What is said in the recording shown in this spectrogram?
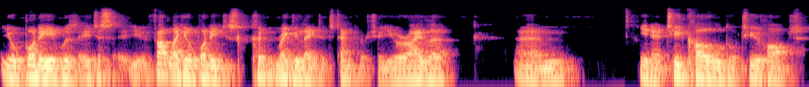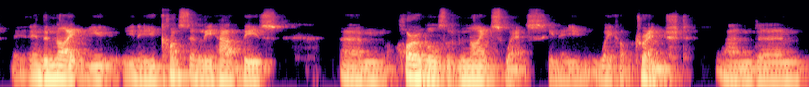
your body was it just it felt like your body just couldn't regulate its temperature. You were either um, you know too cold or too hot. In the night, you you know you constantly have these um, horrible sort of night sweats. You know, you wake up drenched, and um,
